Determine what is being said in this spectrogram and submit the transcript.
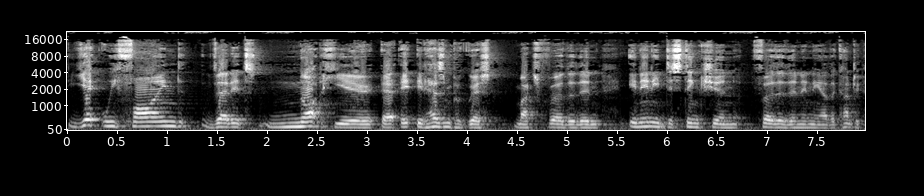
Yet we find that it's not here. Uh, it, it, hasn't progressed much further than in any distinction further than any other country,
